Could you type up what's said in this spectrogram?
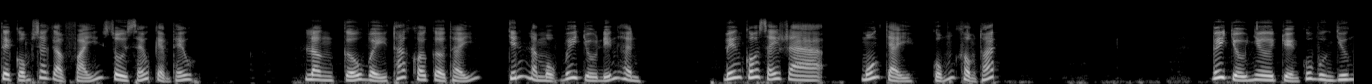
thì cũng sẽ gặp phải xui xéo kèm theo. Lần cửu vị thoát khỏi cơ thể chính là một ví dụ điển hình. Biến cố xảy ra, muốn chạy cũng không thoát. Ví dụ như chuyện của Vương Dương,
